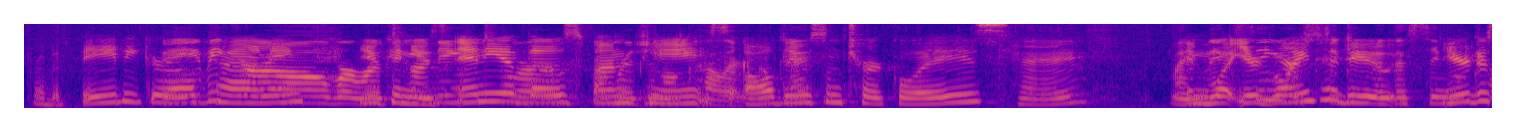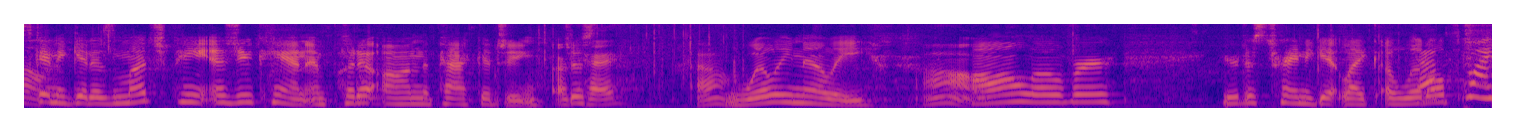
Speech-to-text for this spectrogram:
For the baby girl Baby counting, girl, you can use any of those fun pinks. color, I'll okay. do some turquoise. Okay. And what you're going to do, you're just going to get as much paint as you can and put it on the packaging. Just Okay. Oh. willy-nilly, Oh. all over. You're just trying to get like a little That's my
